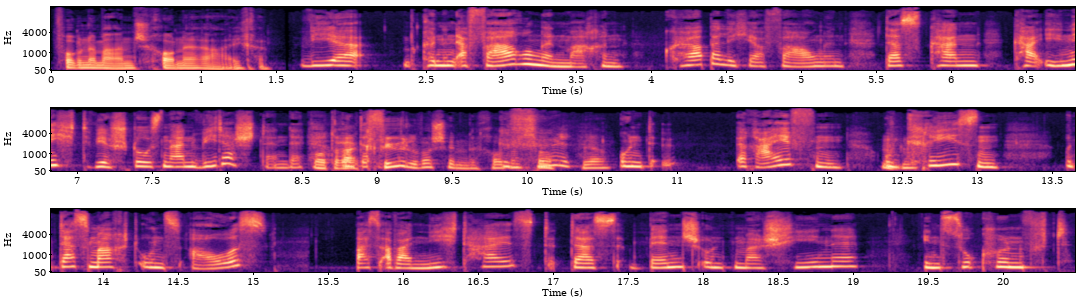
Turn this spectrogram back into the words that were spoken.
von einem Menschen kann erreichen kann. Wir können Erfahrungen machen, körperliche Erfahrungen. Das kann KI nicht. Wir stoßen an Widerstände. Oder ein Gefühl wahrscheinlich. Oder Gefühl so. ja. und Reifen und mhm. Krisen. Und das macht uns aus. Was aber nicht heißt, dass Mensch und Maschine in Zukunft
